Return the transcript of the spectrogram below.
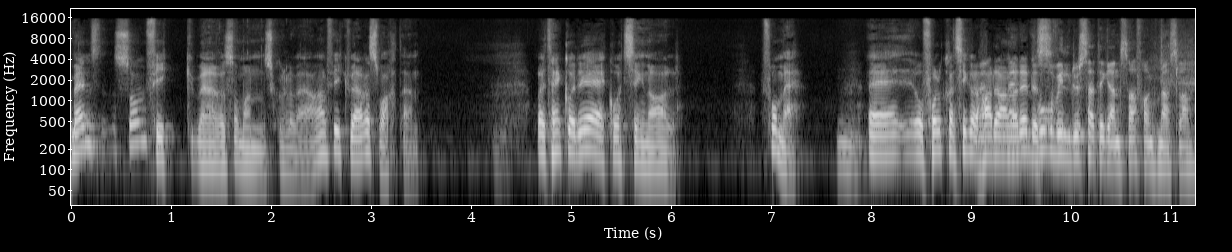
Men som fikk være som han skulle være. Han fikk være svart hen. Og jeg tenker det er et godt signal for meg. Mm. Eh, og folk kan sikkert ha det annerledes. Men hvor vil du sette grensa, Frank Mersland?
